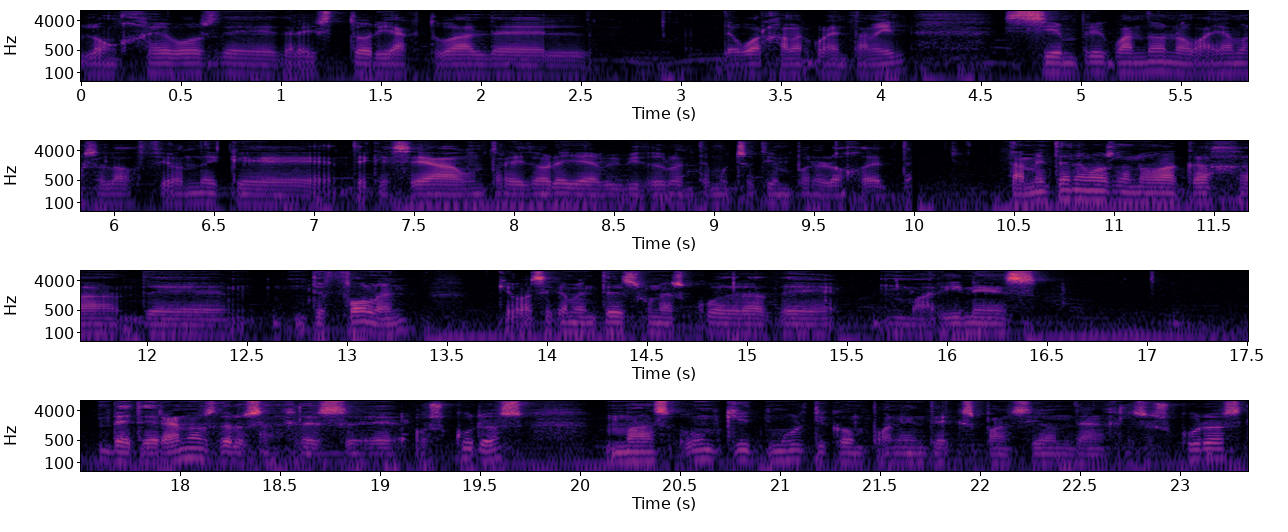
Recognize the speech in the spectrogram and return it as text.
longevos de, la historia actual del, de Warhammer 40.000 siempre y cuando no vayamos a la opción de que, de que sea un traidor y haya vivido durante mucho tiempo en el ojo del también tenemos la nueva caja de The Fallen que básicamente es una escuadra de marines veteranos de los Ángeles eh, Oscuros, más un kit multicomponente expansión de Ángeles Oscuros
